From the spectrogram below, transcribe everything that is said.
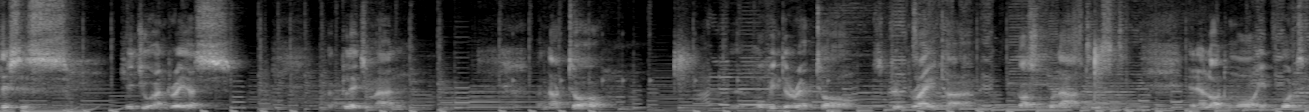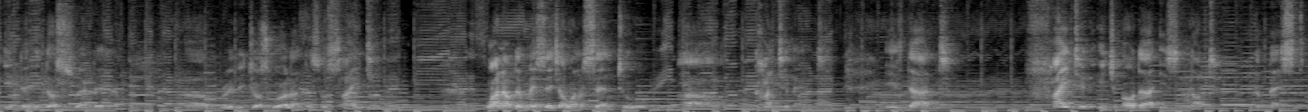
this is Keju Andreas, a clergyman, an actor, a movie director, scriptwriter, gospel artist, and a lot more in both in the industry and the uh, religious world and the society. One of the message I want to send to uh, continent is that fighting each other is not the best.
